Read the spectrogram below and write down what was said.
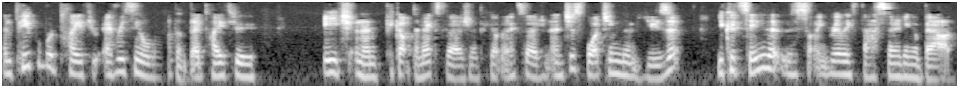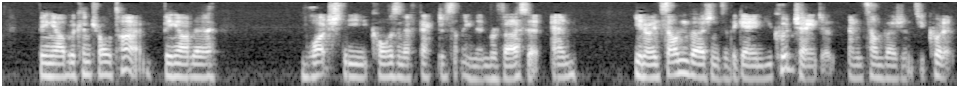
And people would play through every single one of them. They'd play through each and then pick up the next version, pick up the next version. And just watching them use it, you could see that there's something really fascinating about being able to control time, being able to watch the cause and effect of something, then reverse it. And you know, in some versions of the game you could change it, and in some versions you couldn't.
